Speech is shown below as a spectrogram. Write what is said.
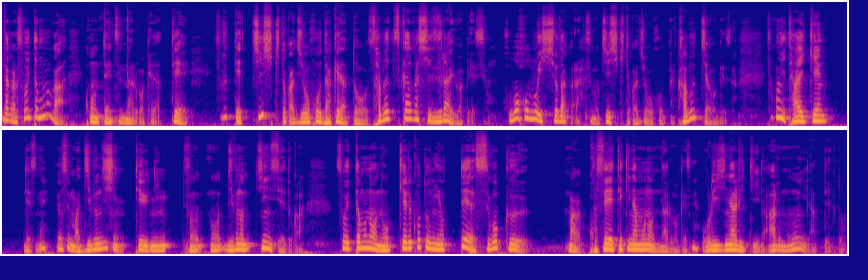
だからそういったものがコンテンツになるわけであって、それって知識とか情報だけだと差別化がしづらいわけですよ。ほぼほぼ一緒だから、その知識とか情報って被っちゃうわけですよ。そこに体験ですね。要するにまあ自分自身っていう人、その自分の人生とか、そういったものを乗っけることによって、すごく、まあ個性的なものになるわけですね。オリジナリティのあるものになっていくと。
